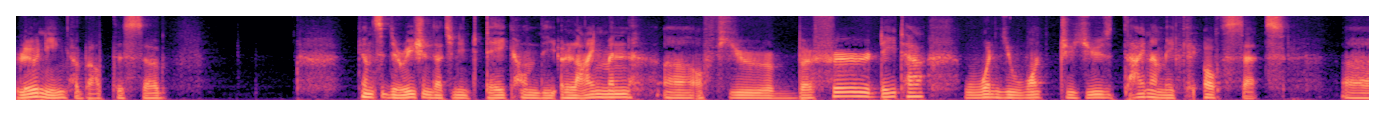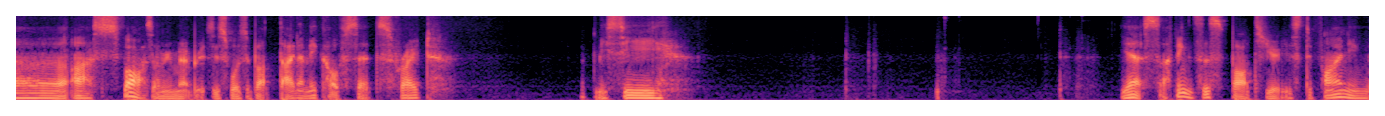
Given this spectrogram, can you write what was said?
learning about this uh, consideration that you need to take on the alignment uh, of your buffer data when you want to use dynamic offsets. Uh, as far as I remember, this was about dynamic offsets, right? Let me see. Yes, I think this part here is defining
